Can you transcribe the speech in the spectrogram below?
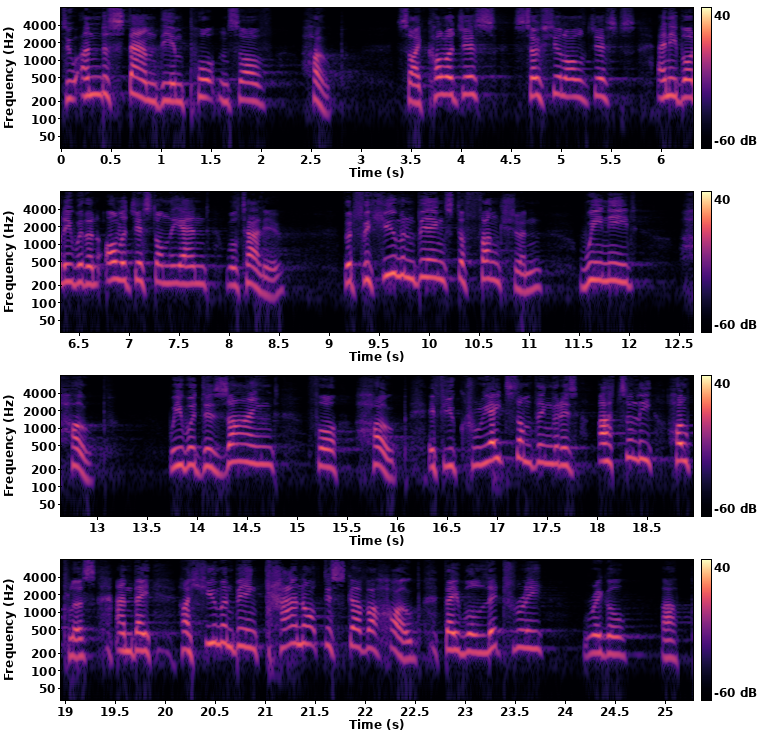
to understand the importance of hope. Psychologists, sociologists, anybody with an ologist on the end will tell you that for human beings to function, we need hope. We were designed for hope. If you create something that is utterly hopeless and they, a human being cannot discover hope, they will literally wriggle up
